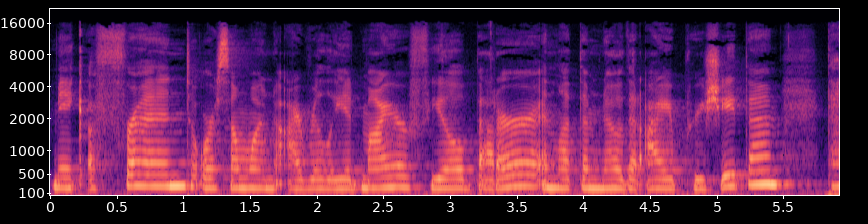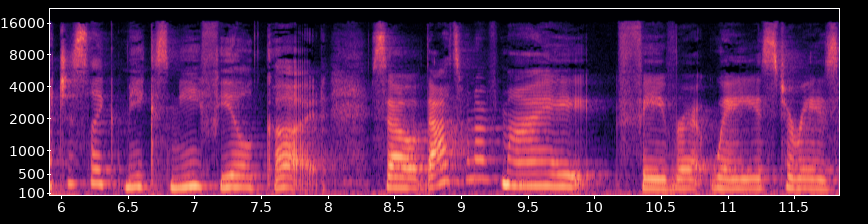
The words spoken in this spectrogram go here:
make a friend or someone i really admire feel better and let them know that i appreciate them that just like makes me feel good. So that's one of my favorite ways to raise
